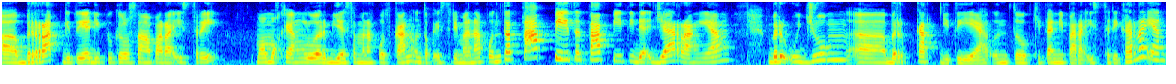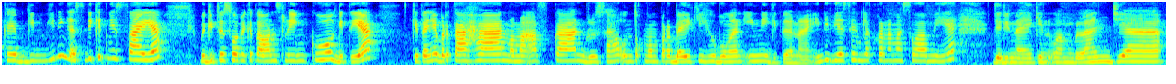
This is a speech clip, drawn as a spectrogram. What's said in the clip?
uh, berat gitu ya dipukul sama para istri momok yang luar biasa menakutkan untuk istri mana pun tetapi tetapi tidak jarang yang berujung uh, berkat gitu ya untuk kita nih para istri. Karena yang kayak begini-begini gak sedikit nih saya begitu suami ketahuan selingkuh gitu ya kitanya bertahan, memaafkan, berusaha untuk memperbaiki hubungan ini gitu. Nah, ini biasa yang dilakukan sama suami ya. Jadi naikin uang belanja,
